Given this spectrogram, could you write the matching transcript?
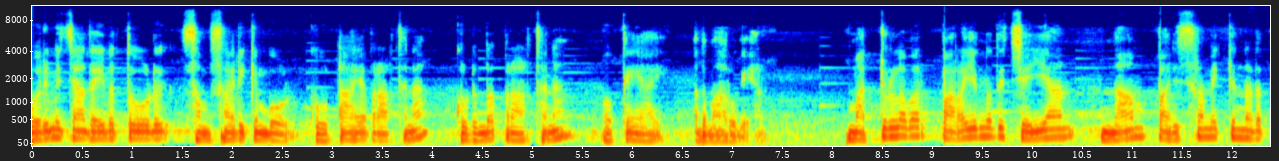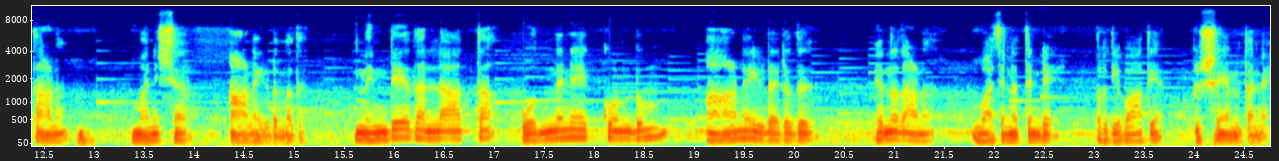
ഒരുമിച്ച് ആ ദൈവത്തോട് സംസാരിക്കുമ്പോൾ കൂട്ടായ പ്രാർത്ഥന കുടുംബ പ്രാർത്ഥന ഒക്കെയായി അത് മാറുകയാണ്. മറ്റുള്ളവർ പറയുന്നത് ചെയ്യാൻ നാം പരിശ്രമിക്കുന്നിടത്താണ് മനുഷ്യർ ആണയിടുന്നത്. നിന്റേതല്ലാത്ത ഒന്നിനെ കൊണ്ടും ആണയിടരുത് എന്നതാണ് വചനത്തിന്റെ പ്രതിപാദ്യ. വിഷയം തന്നെ.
